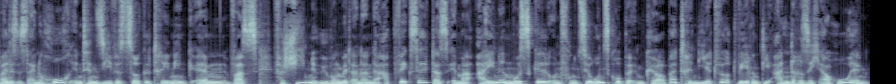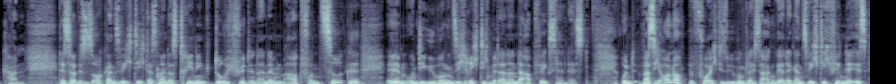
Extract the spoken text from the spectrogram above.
weil es ist ein hochintensives Zirkeltraining, ähm, was verschiedene Übungen miteinander abwechselt, dass immer eine Muskel- und Funktionsgruppe im Körper trainiert wird, während die andere sich erholen kann. Deshalb ist es auch ganz wichtig, dass man das Training durchführt in einer Art von Zirkel ähm, und die Übungen sich richtig miteinander abwechseln lässt. Und was ich auch noch, bevor ich diese Übung gleich sagen werde, ganz wichtig finde, ist,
